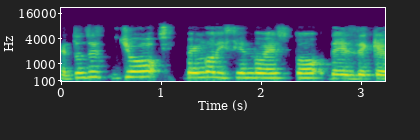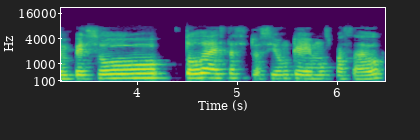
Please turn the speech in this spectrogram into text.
Entonces, yo vengo diciendo esto desde que empezó toda esta situación que hemos pasado.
